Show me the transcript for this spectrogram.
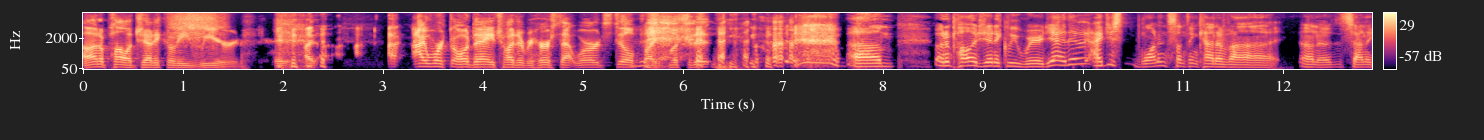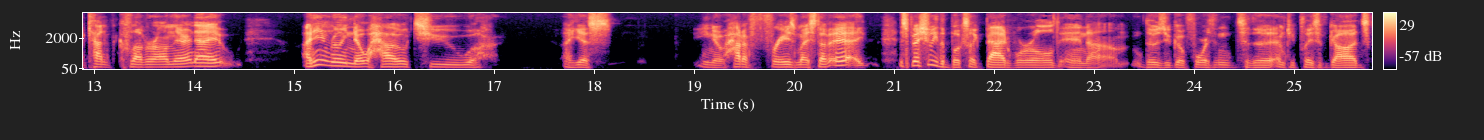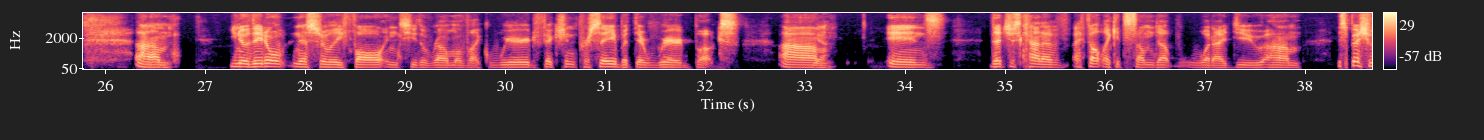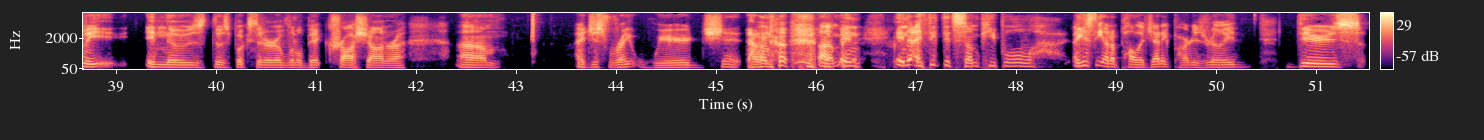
unapologetically weird. It- I, I, I worked all day trying to rehearse that word, still probably butchered it. um unapologetically weird yeah i just wanted something kind of uh i don't know that sounded kind of clever on there and i i didn't really know how to i guess you know how to phrase my stuff eh, especially the books like bad world and um those who go forth into the empty place of gods um you know they don't necessarily fall into the realm of like weird fiction per se but they're weird books um and that just kind of I felt like it summed up what I do, um, especially in those those books that are a little bit cross genre. Um, I just write weird shit. I don't know, um, and and I think that some people, I guess the unapologetic part is really there's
